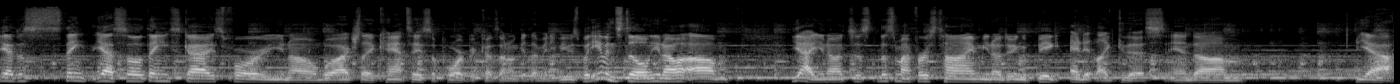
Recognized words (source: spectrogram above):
yeah, just think, yeah. So thanks guys for you know, well actually I can't say support because I don't get that many views, but even still, you know, um, yeah, you know, it's just this is my first time, you know, doing a big edit like this, and um, yeah.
